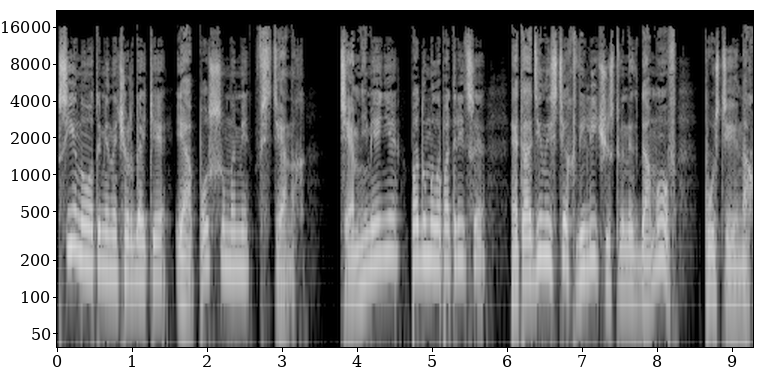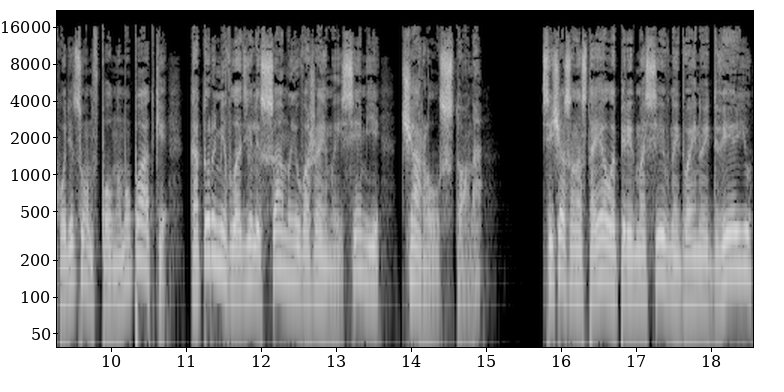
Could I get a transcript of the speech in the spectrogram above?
с енотами на чердаке и опоссумами в стенах. Тем не менее, — подумала Патриция, — это один из тех величественных домов, Пусть и находится он в полном упадке, которыми владели самые уважаемые семьи Чарлстона. Сейчас она стояла перед массивной двойной дверью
